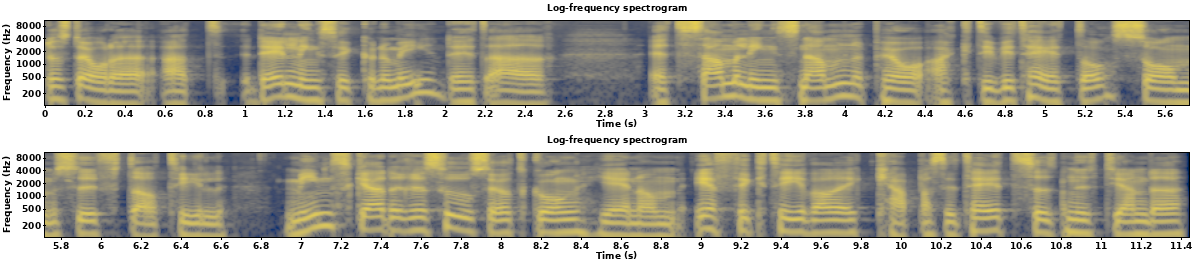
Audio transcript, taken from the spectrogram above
Då står det att delningsekonomi, det är ett samlingsnamn på aktiviteter som syftar till minskad resursåtgång genom effektivare kapacitetsutnyttjande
